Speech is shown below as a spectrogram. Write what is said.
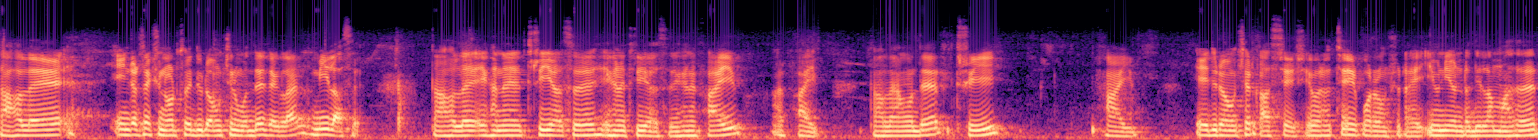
তাহলে ইন্টারসেকশন অর্থ এই দুটো অংশের মধ্যে যেগুলো মিল আছে। তাহলে এখানে থ্রি আছে, এখানে থ্রি আছে, এখানে ফাইভ আর ফাইভ তাহলে আমাদের থ্রি ফাইভ এই দুটো অংশের কাজ শেষ। এবার হচ্ছে এর পরের অংশটা ইউনিয়নটা দিলাম মাঝের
